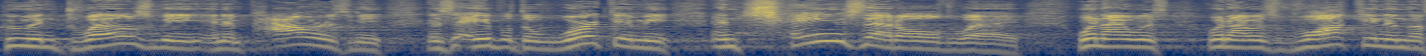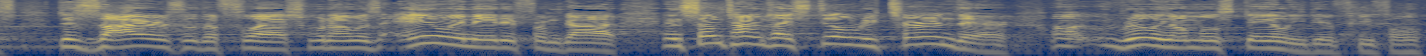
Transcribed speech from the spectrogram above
who indwells me and empowers me is able to work in me and change that old way. When I was, when I was walking in the desires of the flesh, when I was alienated from God, and sometimes I still return there, uh, really almost daily, dear people.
